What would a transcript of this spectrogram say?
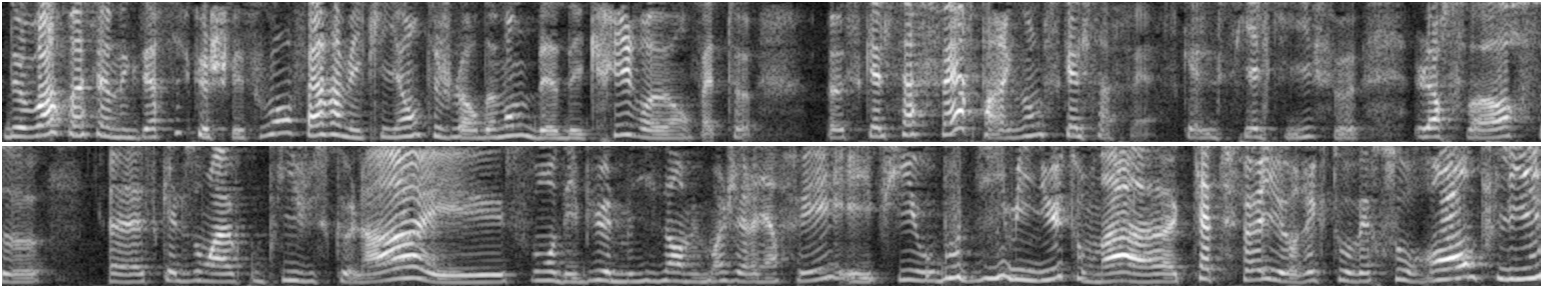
de voir ça, c'est un exercice que je fais souvent faire à mes clientes, je leur demande d'écrire en fait ce qu'elles savent faire, par exemple ce qu'elles savent faire, ce qu'elles si elles kiffent, leurs forces, euh, ce qu'elles ont accompli jusque-là. Et souvent au début, elles me disent non, mais moi j'ai rien fait. Et puis au bout de 10 minutes, on a euh, quatre feuilles recto verso remplies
